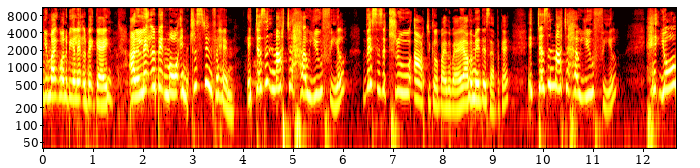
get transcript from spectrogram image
you might want to be a little bit gay and a little bit more interesting for him. It doesn't matter how you feel. This is a true article, by the way. I haven't made this up, okay? It doesn't matter how you feel. Your,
